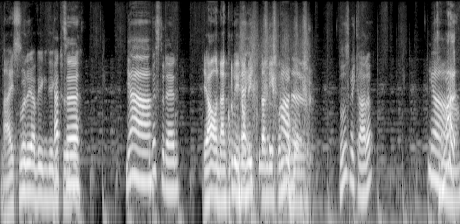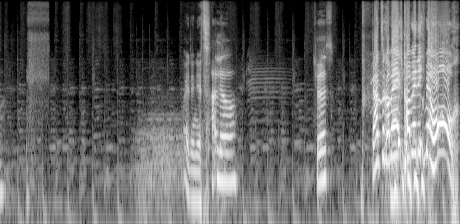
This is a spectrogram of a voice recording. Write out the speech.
Nice. Wurde ja wegen dir Katze, getötet. wo Ja. bist du denn? Ja, und dann konnte ich Ja, noch nicht dann die Runde holen. Du suchst mich gerade. Ja. Mal. Was denn jetzt? Hallo. Tschüss. Katze, komm her, ich komme hier nicht mehr hoch!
